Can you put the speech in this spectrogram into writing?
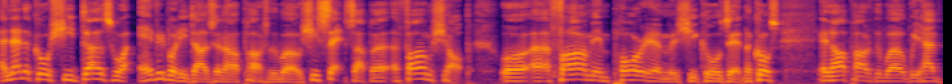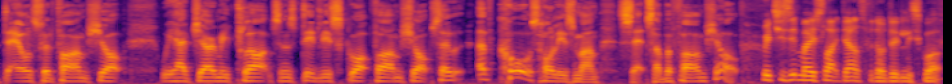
And then, of course, she does what everybody does in our part of the world. She sets up a, a farm shop or a farm emporium, as she calls it. And of course, in our part of the world, we have Daylesford Farm Shop, we have Jeremy Clarkson's Diddley Squat Farm Shop. So, of course, Holly's mum sets up a farm shop. Which is it most like, Daylesford or Diddley Squat?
